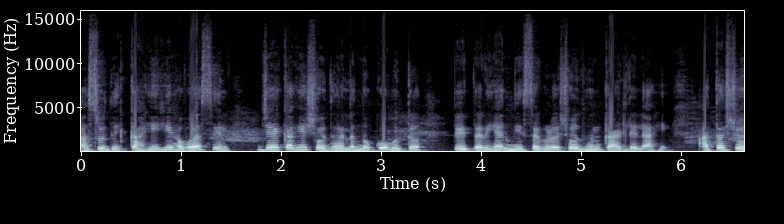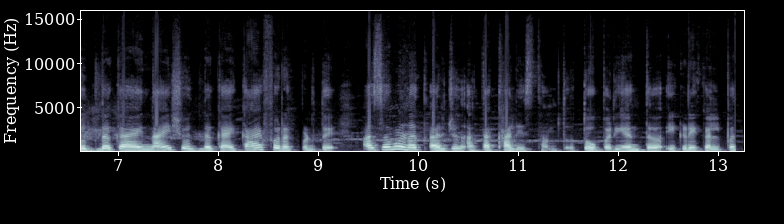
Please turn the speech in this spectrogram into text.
असू दे काहीही हवं असेल. जे काही शोधायला नको होतं ते तर ह्यांनी सगळं शोधून काढलेलं आहे. आता शोधलं काय नाही शोधलं काय काय फरक पडतोय? असं म्हणत अर्जुन आता खालीच थांबतो. तोपर्यंत इकडे कल्पना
